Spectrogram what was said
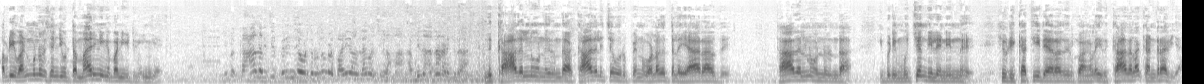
அப்படியே வன்முணர்வு செஞ்சு விட்ட மாதிரி நீங்க பண்ணிக்கிட்டு இருக்கீங்க. இது காதல்னு ஒண்ணு இருந்தா காதலிச்ச ஒரு பெண் உலகத்துல யாராவது காதல்னு ஒண்ணு இருந்தா இப்படி முச்சந்தில நின்னு இப்படி கத்திட்டு யாராவது இருப்பாங்களா? இது காதலா கன்றாவியா?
